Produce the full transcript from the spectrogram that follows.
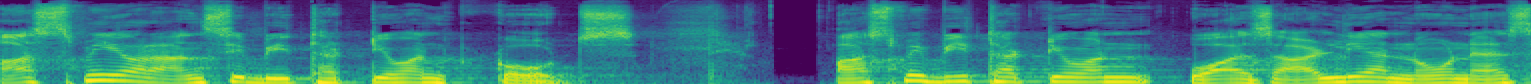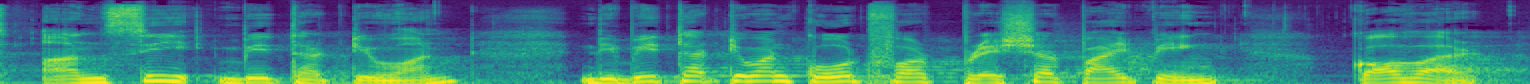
ASME or ANSI B31 codes ASME B31 was earlier known as ANSI B31. The B31 code for pressure piping cover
